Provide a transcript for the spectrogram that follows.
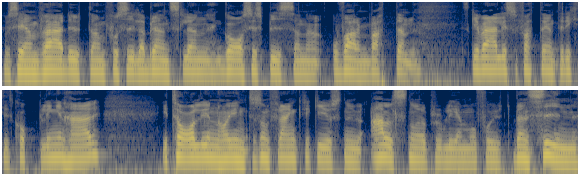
vill säga en värld utan fossila bränslen, gas i spisarna och varmvatten. Ska jag vara ärlig så fattar jag inte riktigt kopplingen här. Italien har ju inte som Frankrike just nu alls några problem att få ut bensin.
